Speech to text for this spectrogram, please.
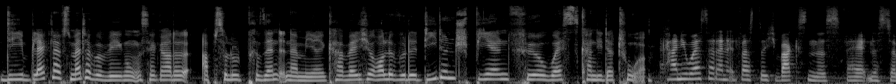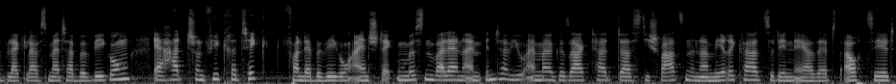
Die Black Lives Matter Bewegung ist ja gerade absolut präsent in Amerika. Welche Rolle würde die denn spielen für Wests Kandidatur? Kanye West hat ein etwas durchwachsenes Verhältnis zur Black Lives Matter Bewegung. Er hat schon viel Kritik von der Bewegung einstecken müssen, weil er in einem Interview einmal gesagt hat, dass die Schwarzen in Amerika, zu denen er selbst auch zählt,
